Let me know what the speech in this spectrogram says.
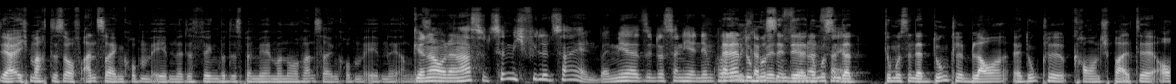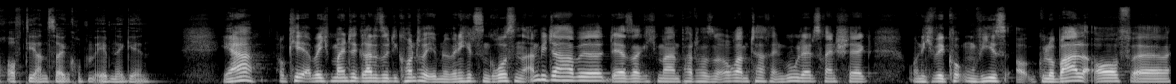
Ja, ich mache das auf Anzeigengruppenebene, deswegen wird es bei mir immer nur auf Anzeigengruppenebene angezeigt. Genau, dann hast du ziemlich viele Zeilen. Bei mir sind das dann hier in dem Konto. Nein, nein, du musst in der, du musst in der, du musst in der dunkelblauen, äh, dunkelgrauen Spalte auch auf die Anzeigengruppenebene gehen. Ja, okay, aber ich meinte gerade so die Kontoebene. Wenn ich jetzt einen großen Anbieter habe, der, sag ich mal, ein paar tausend Euro am Tag in Google Ads reinsteckt und ich will gucken, wie es global auf, äh,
